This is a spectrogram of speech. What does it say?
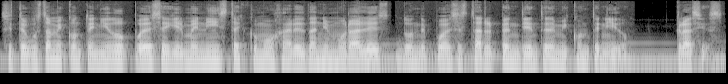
Si te gusta mi contenido, puedes seguirme en Insta como Jared Daniel Morales, donde puedes estar al pendiente de mi contenido. Gracias.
